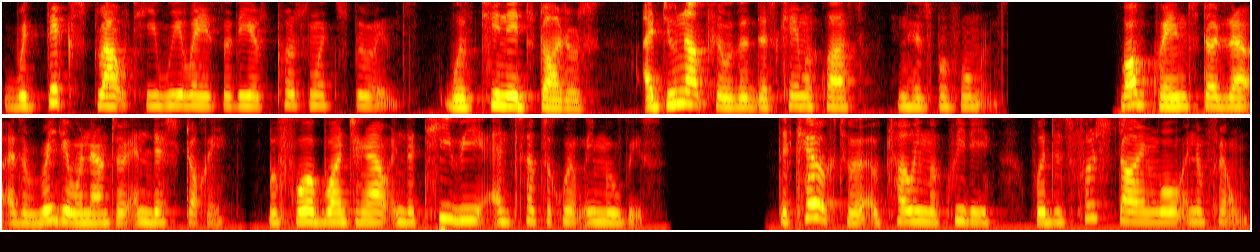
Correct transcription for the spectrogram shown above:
with Dick Strout he relays that he has personal experience with teenage daughters. I do not feel that this came across in his performance. Bob Crane started out as a radio announcer and disc jockey. before branching out into TV and subsequently movies. The character of Charlie McCready was his first starring role in a film,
